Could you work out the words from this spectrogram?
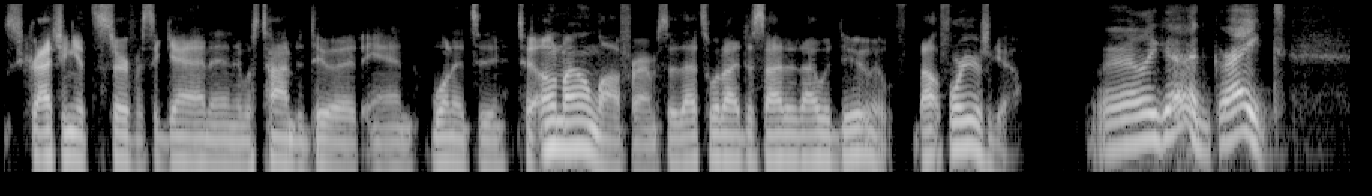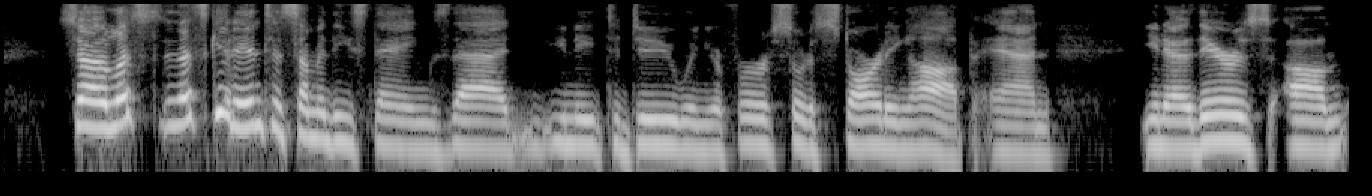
scratching at the surface again and it was time to do it and wanted to to own my own law firm so that's what i decided i would do about four years ago Really good. Great. So let's let's get into some of these things that you need to do when you're first sort of starting up and you know there's um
